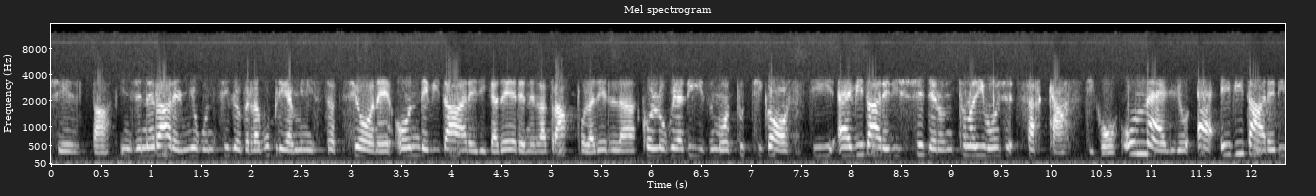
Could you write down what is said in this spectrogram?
scelta. In generale il mio consiglio per la pubblica amministrazione amministrazione, onde evitare di cadere nella trappola del colloquialismo a tutti i costi, è evitare di scegliere un tono di voce sarcastico, o meglio è evitare di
